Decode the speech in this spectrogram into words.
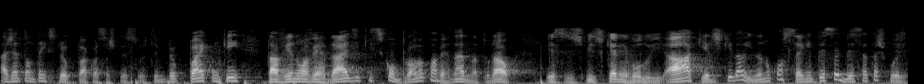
A gente não tem que se preocupar com essas pessoas. Tem que se preocupar com quem está vendo uma verdade que se comprova com a verdade natural. Esses espíritos querem evoluir. Há aqueles que ainda não conseguem perceber certas coisas.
